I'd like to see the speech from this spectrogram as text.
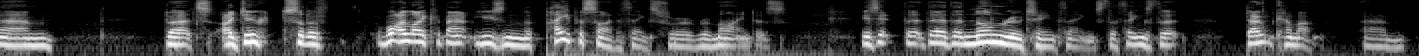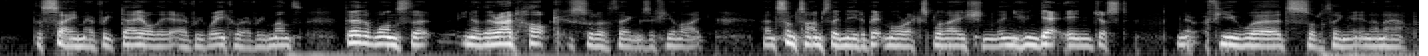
um, but I do sort of what I like about using the paper side of things for reminders is it that they're the non-routine things, the things that don't come up um, the same every day or the, every week or every month. They're the ones that you know they're ad hoc sort of things, if you like, and sometimes they need a bit more explanation than you can get in just you know a few words sort of thing in an app.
